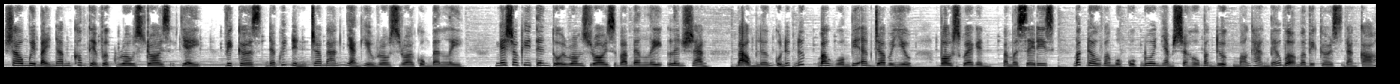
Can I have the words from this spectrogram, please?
Sau 17 năm không thể vực Rolls-Royce dậy, Vickers đã quyết định ra bán nhãn hiệu Rolls-Royce cùng Bentley. Ngay sau khi tên tuổi Rolls-Royce và Bentley lên sàn, ba ông lớn của nước Đức bao gồm BMW, Volkswagen và Mercedes bắt đầu vào một cuộc đua nhằm sở hữu bằng được món hàng béo bở mà Vickers đang có.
